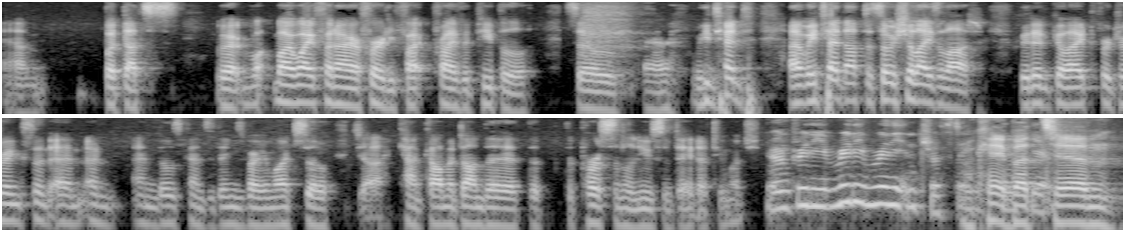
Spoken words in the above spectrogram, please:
Um, but that's where my wife and I are fairly fi- private people, so uh, we tend uh, we tend not to socialize a lot. We didn't go out for drinks and, and, and, and those kinds of things very much. So I can't comment on the, the, the, personal use of data too much. Really, really, really interesting. Okay, Thank but um,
